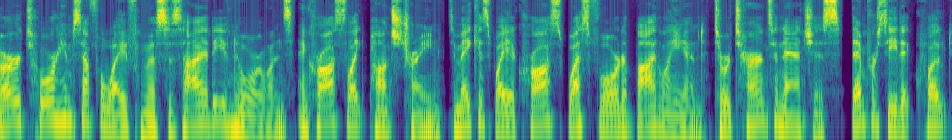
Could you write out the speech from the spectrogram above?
Burr tore himself away from the Society of New Orleans and crossed Lake Pontchartrain to make his way across West Florida by land to return to Natchez, then proceeded, quote,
